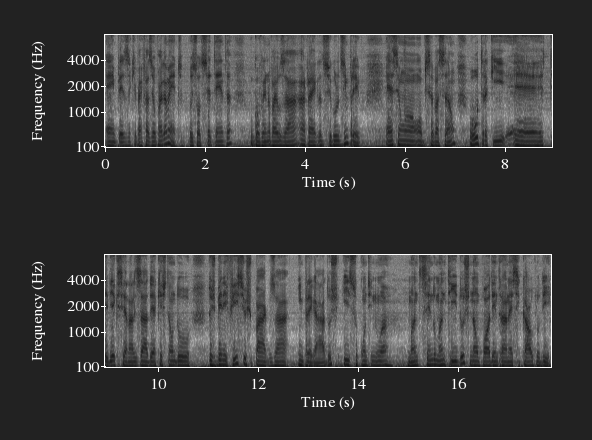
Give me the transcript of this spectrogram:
é a empresa que vai fazer o pagamento. Os outros 70, o governo vai usar a regra do seguro-desemprego. Essa é uma, uma, observação. Outra que é, teria que ser analisado é a questão do, dos benefícios pagos a empregados. Isso continua sendo mantidos, não pode entrar nesse cálculo de,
